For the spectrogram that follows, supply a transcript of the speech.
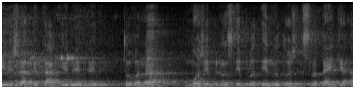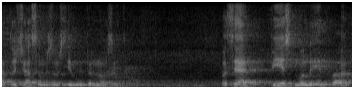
і лишати так, то вона може приносити плоди, але дуже слабеньке, а то часом зовсім не приносить. Оце піст, молитва,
